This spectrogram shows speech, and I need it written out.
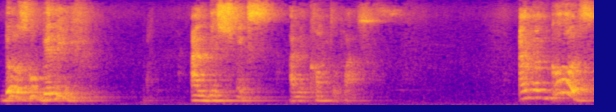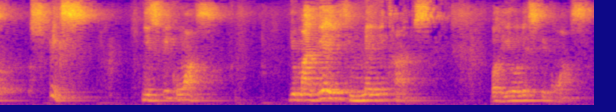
Those who believe and they speak and it come to pass. And when God speaks, He speaks once. You might hear it many times, but He only speaks once.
